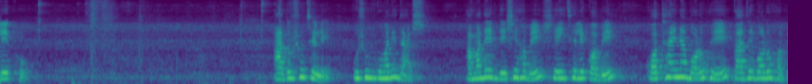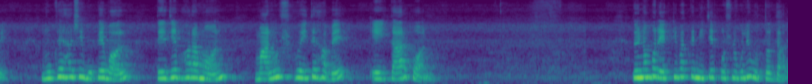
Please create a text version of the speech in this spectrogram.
লেখো। আদর্শ ছেলে কুসুম কুমারী দাস। আমাদের দেশে হবে সেই ছেলে কবে? কথায় না বড় হয়ে কাজে বড় হবে। মুখে হাসি, বুকে বল, তেজে ভরা মন, মানুষ হইতে হবে এই তার পণ। দুই নম্বর একটি বাক্যে নিচের প্রশ্নগুলি উত্তর দাও।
